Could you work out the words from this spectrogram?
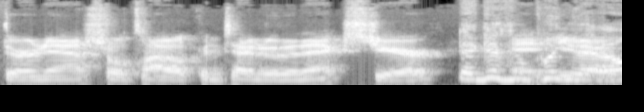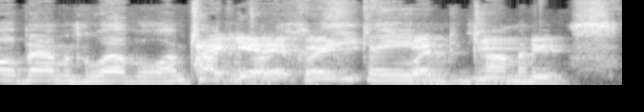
they're a national title contender the next year. It doesn't And, put you, you at Alabama's level. I'm talking get about it, but- sustained but you- dominance.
